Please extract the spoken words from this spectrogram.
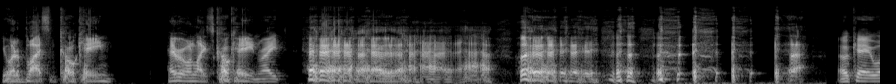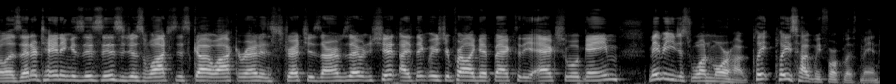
you want to buy some cocaine? Everyone likes cocaine, right? okay, well, as entertaining as this is to just watch this guy walk around and stretch his arms out and shit, I think we should probably get back to the actual game. Maybe just one more hug. Please, please hug me, forklift man.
